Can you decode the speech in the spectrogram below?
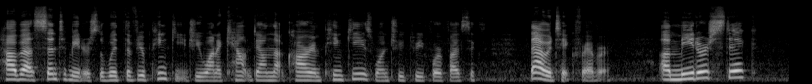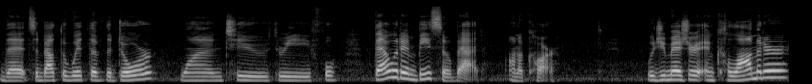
How about centimeters, the width of your pinky? Do you want to count down that car in pinkies? One, two, three, four, five, six. That would take forever. A meter stick, that's about the width of the door. One, two, three, four. That wouldn't be so bad on a car. Would you measure it in kilometer?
